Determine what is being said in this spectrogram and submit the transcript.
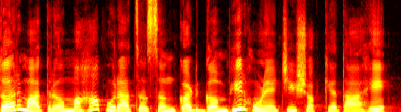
तर मात्र महापुराचं संकट गंभीर होण्याची शक्यता आहे.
